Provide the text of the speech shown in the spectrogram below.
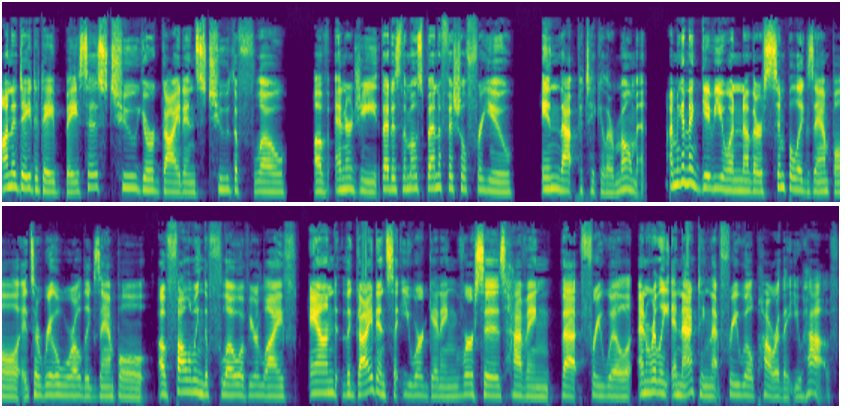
on a day to day basis to your guidance, to the flow of energy that is the most beneficial for you in that particular moment. I'm going to give you another simple example. It's a real world example of following the flow of your life and the guidance that you are getting versus having that free will and really enacting that free will power that you have.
